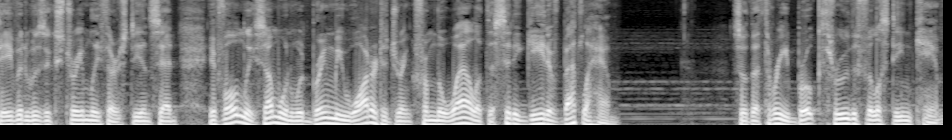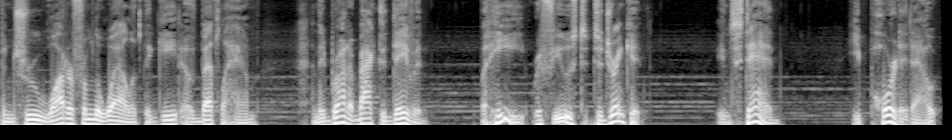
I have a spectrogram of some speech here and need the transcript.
David was extremely thirsty and said, If only someone would bring me water to drink from the well at the city gate of Bethlehem. So the three broke through the Philistine camp and drew water from the well at the gate of Bethlehem, and they brought it back to David. But he refused to drink it. Instead, he poured it out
